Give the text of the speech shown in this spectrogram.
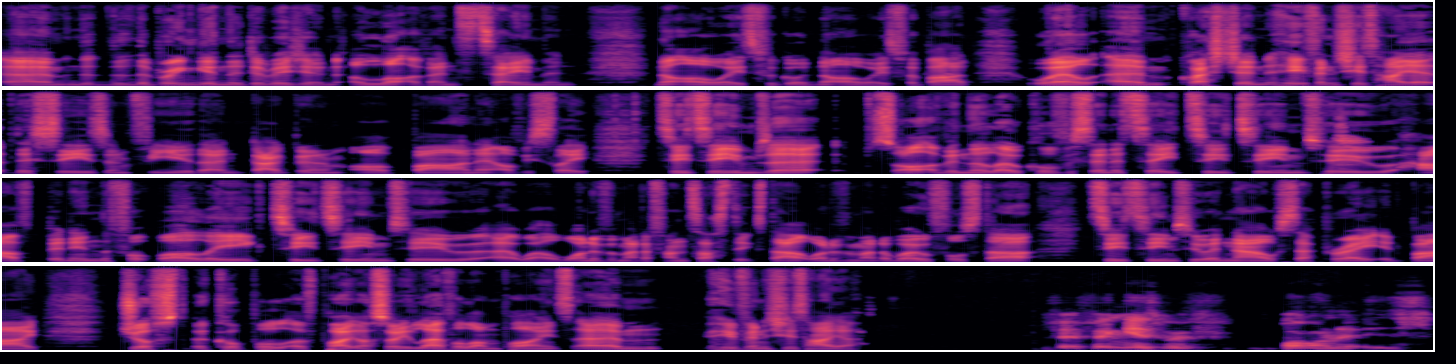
um, they bring in the division a lot of entertainment, not always for good, not always for bad. Well, um, question: Who finishes higher this season for you then, Dagenham or Barnet? Obviously, two teams are sort of in the local vicinity. Two teams who have been in the football league. Two teams who, uh, well, one of them had a fantastic start, one of them had a woeful start. Two teams who are now separated by just a couple of points. Oh, sorry, level on points. Um, who finishes higher? The thing is with Barnet is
